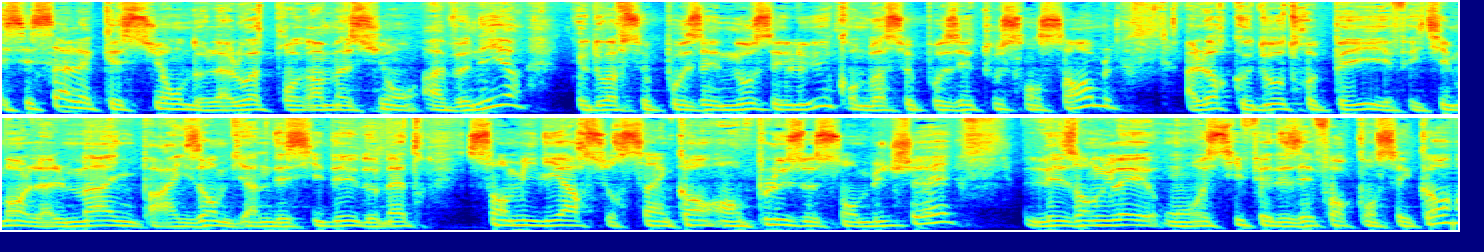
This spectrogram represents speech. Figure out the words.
Et c'est ça la question de la loi de programmation à venir, que doivent se poser nos élus, qu'on doit se poser tous ensemble, alors que d'autres pays, effectivement, l'Allemagne, par exemple, vient de décider de mettre 100 milliards sur 5 ans en plus de son budget. Les Anglais ont aussi fait des efforts conséquents.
